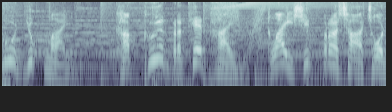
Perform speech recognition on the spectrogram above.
ทูตยุคใหม่ ขับเคลื่อนประเทศไทย ใกล้ชิดประชาชน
